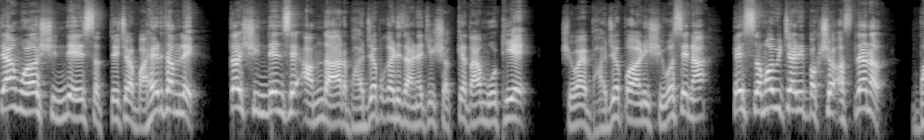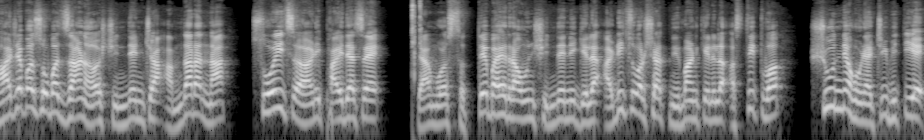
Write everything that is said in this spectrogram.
त्यामुळं शिंदे सत्तेच्या बाहेर थांबले. तर शिंदेचे आमदार भाजपकडे जाण्याची शक्यता मोठी आहे. शिवाय भाजप आणि शिवसेना हे समविचारी पक्ष असल्यानं भाजपसोबत जाणं शिंदेच्या आमदारांना सोयीचं आणि फायद्याचं आहे. त्यामुळं सत्तेबाहेर राहून शिंदेनी गेल्या अडीच वर्षात निर्माण केलेलं अस्तित्व शून्य होण्याची भीती आहे.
